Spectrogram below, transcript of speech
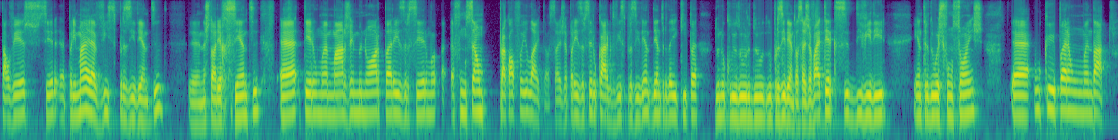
talvez ser a primeira vice-presidente uh, na história recente a ter uma margem menor para exercer uma, a função para a qual foi eleita, ou seja, para exercer o cargo de vice-presidente dentro da equipa do núcleo duro do, do presidente, ou seja, vai ter que se dividir entre duas funções, uh, o que para um mandato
